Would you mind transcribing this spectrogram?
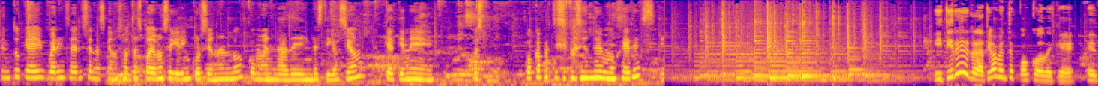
Siento que hay varias áreas en las que nosotras podemos seguir incursionando, como en la de investigación, que tiene pues poca participación de mujeres. Y tiene relativamente poco de que eh,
